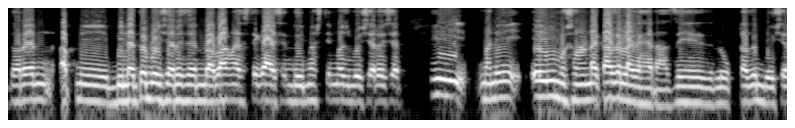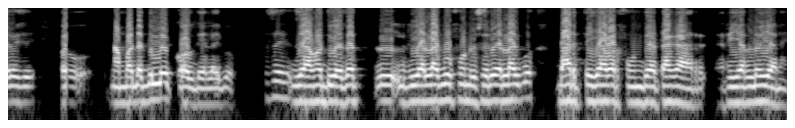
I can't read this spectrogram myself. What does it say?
ধরেন, আপনি বিলাতে বৈশা রয়েছেন বা বাংলাদেশ থেকে আইছেন, দুই মাস, তিন মাস বৈশা রয়েছেন। এই মানে এই ইমোশনটা কাজে লাগা হেরা, যে লোকটা যে বৈশা রয়েছে নাম্বারটা দিলে কল দিয়ে লাগবে যে আমার দুই হাজার রিয়াল লাগবো, পনেরোশো রিয়াল লাগবো, বাড়ি থেকে আবার ফোন দেওয়া টাকা রিয়াল লই আনে।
